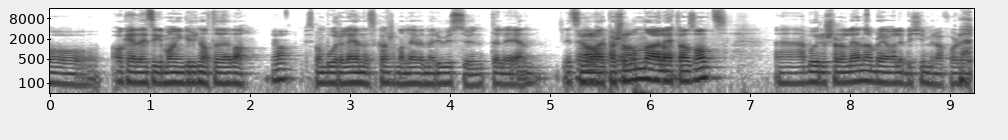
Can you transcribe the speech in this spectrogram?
Og ok, det er sikkert mange grunner til det, da. Ja. Hvis man bor alene, så kanskje man lever mer usunt, eller er en litt sånn Ja, rar person, ja, ja. eller et eller annet sånt. Eh, Jeg bor jo sjøl alene og ble veldig bekymra for den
